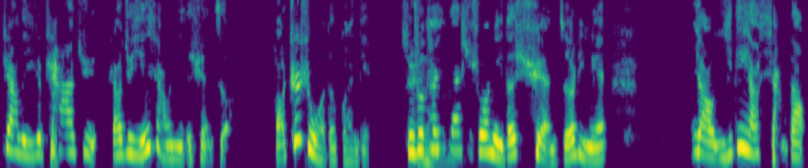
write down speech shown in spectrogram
这样的一个差距，然后就影响了你的选择。好，这是我的观点。所以说，他应该是说你的选择里面，要一定要想到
